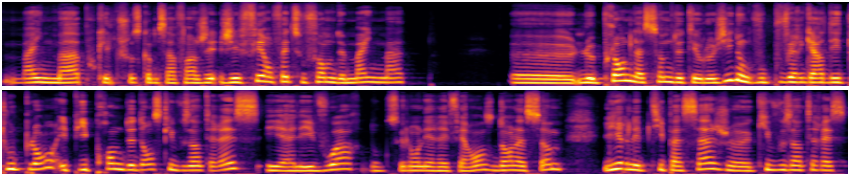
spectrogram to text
Mind Map ou quelque chose comme ça. Enfin, j'ai fait en fait sous forme de mind map euh, le plan de la somme de théologie. Donc vous pouvez regarder tout le plan et puis prendre dedans ce qui vous intéresse et aller voir, donc selon les références, dans la somme, lire les petits passages euh, qui vous intéressent.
